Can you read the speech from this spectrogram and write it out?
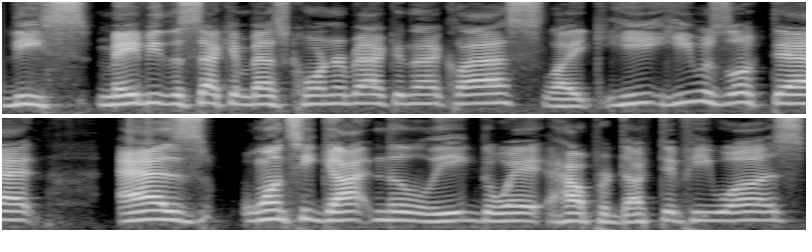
the maybe the second best cornerback in that class. Like he he was looked at as once he got into the league, the way how productive he was,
